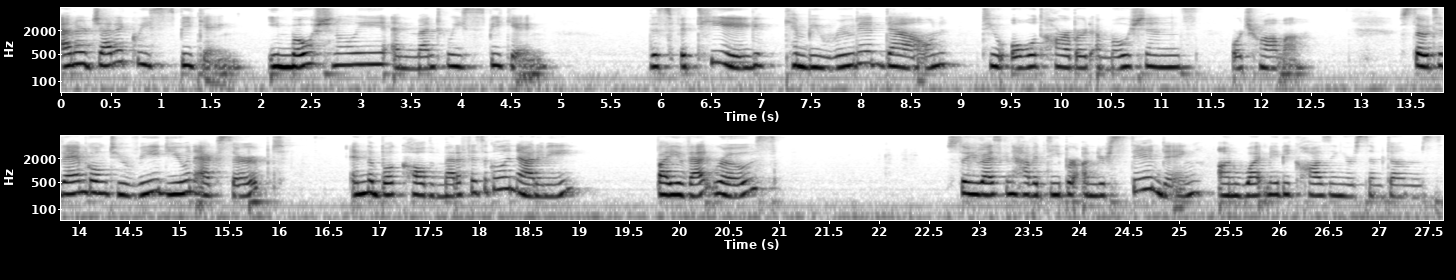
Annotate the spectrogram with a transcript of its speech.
Energetically speaking, emotionally and mentally speaking, this fatigue can be rooted down to old harbored emotions or trauma. So, today I'm going to read you an excerpt in the book called Metaphysical Anatomy by Evette Rose so you guys can have a deeper understanding on what may be causing your symptoms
